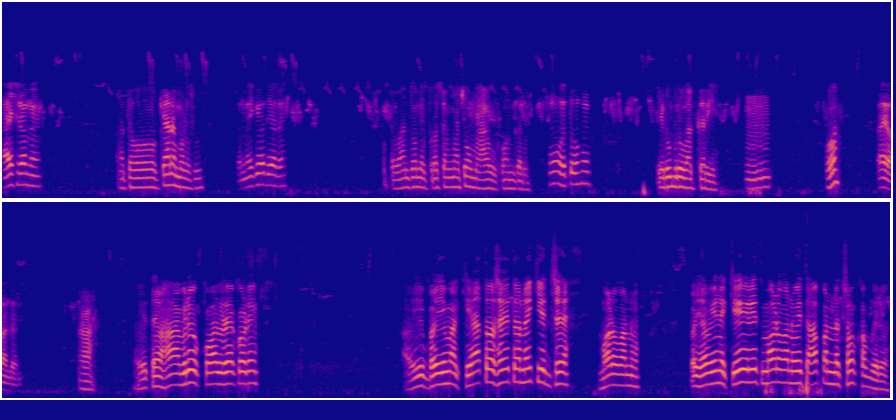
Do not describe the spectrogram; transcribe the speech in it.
આશ્રમે. હા તો ક્યારે મળું છું? તમે કયો ત્યારે? તો વાંધો નહીં પ્રસંગમાં છું હમણાં આવું ફોન કરું. શું હતું હું? એ રૂબરૂ વાત કરીએ. હો? કઈ વાંધો નહીં. હા. હવે હા સાંભળ્યું કોલ રેકોર્ડિંગ હવે એ ભાઈ એમાં કહેતો છે એ તો નક્કી જ છે મળવાનું. પછી હવે એને કેવી રીતે મળવાનું હોય તો આપણને શું ખબર હોય?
